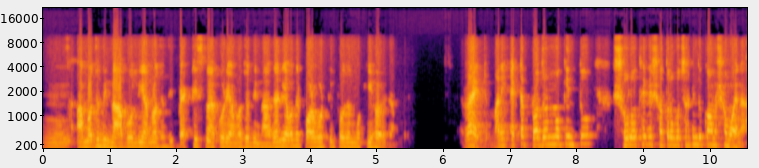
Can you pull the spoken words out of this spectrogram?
উম, আমরা যদি না বলি আমরা যদি প্র্যাকটিস না করি আমরা যদি না জানি আমাদের পরবর্তী প্রজন্ম কীভাবে জানবে? রাইট মানে একটা প্রজন্ম কিন্তু ষোলো থেকে সতেরো বছর কিন্তু কম সময় না।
